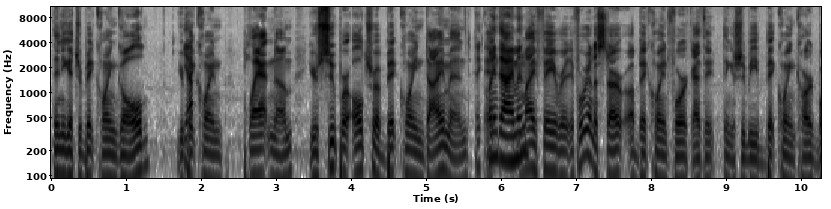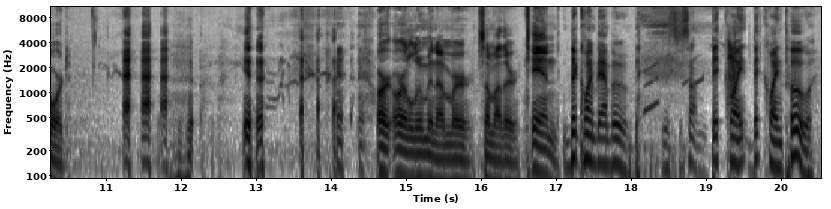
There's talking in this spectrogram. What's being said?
Then you get your Bitcoin Gold, your Yep. Bitcoin Platinum, your Super Ultra Bitcoin Diamond. Bitcoin and Diamond. My favorite. If we're going to start a Bitcoin fork, I thi- think it should be Bitcoin Cardboard. or, or aluminum or some other tin. Bitcoin bamboo. This is something. Bitcoin Bitcoin poo.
